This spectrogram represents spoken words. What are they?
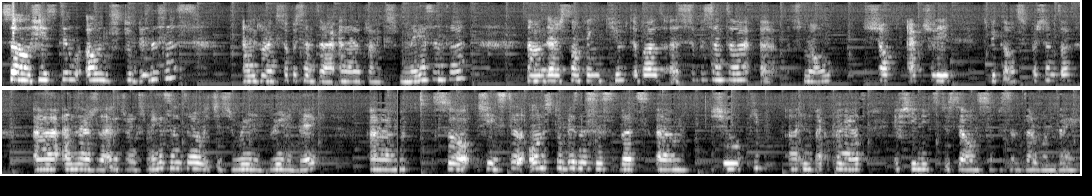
So she still owns two businesses electronics supercenter and electronics mega center. Now there's something cute about a supercenter, a small shop actually to be called supercenter. Uh, and there's the electronics mega center, which is really, really big. Um, so she still owns two businesses, but um, she'll keep uh, in the back of her head if she needs to sell the supercenter one day.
